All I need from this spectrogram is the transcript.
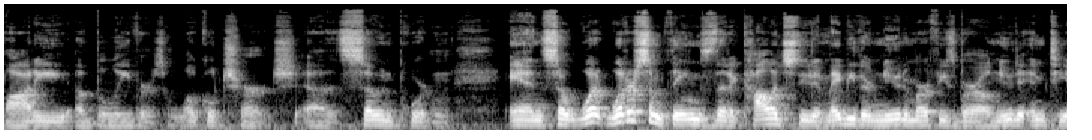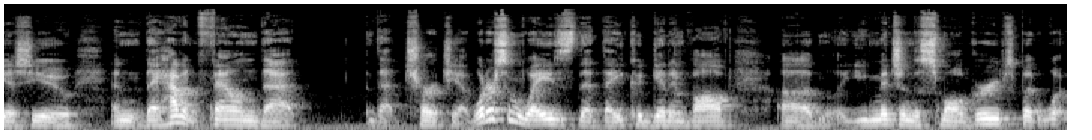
body of believers, a local church. Uh, it's so important. And so, what what are some things that a college student, maybe they're new to Murfreesboro, new to MTSU, and they haven't found that that church yet? What are some ways that they could get involved? Uh, you mentioned the small groups, but what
